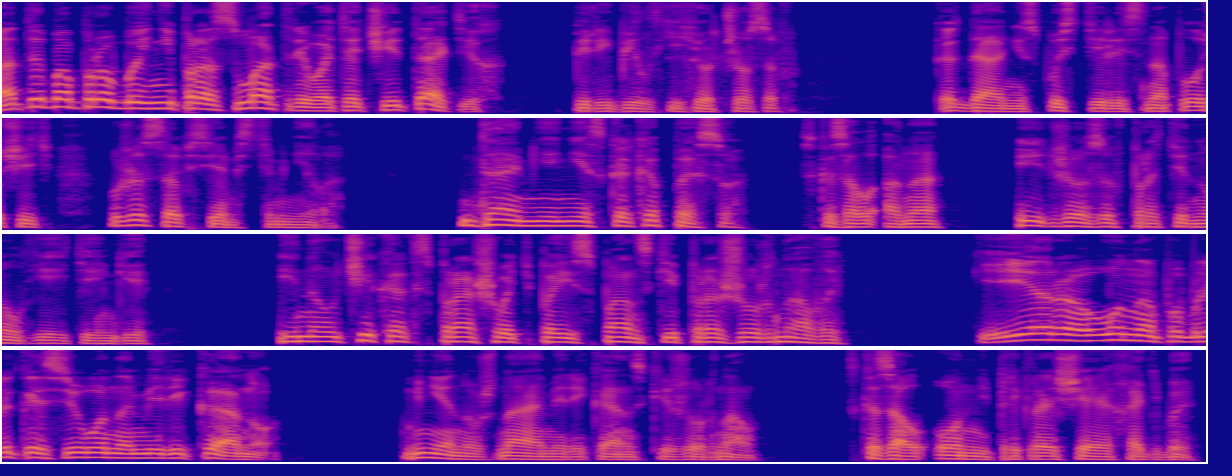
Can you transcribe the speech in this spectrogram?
«А ты попробуй не просматривать, а читать их», — перебил ее Джозеф. Когда они спустились на площадь, уже совсем стемнело. «Дай мне несколько песо», — сказала она, и Джозеф протянул ей деньги. «И научи, как спрашивать по-испански про журналы». «Киера уна публикасион американо». «Мне нужна американский журнал», — сказал он, не прекращая ходьбы.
